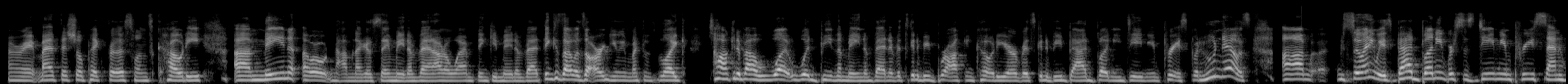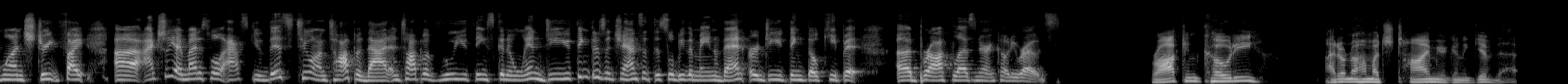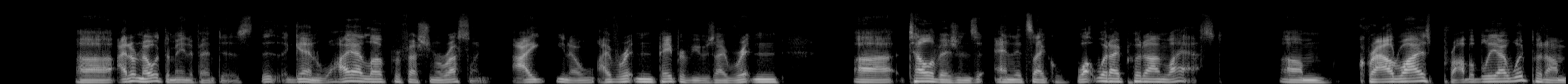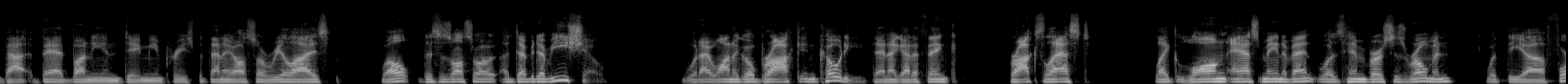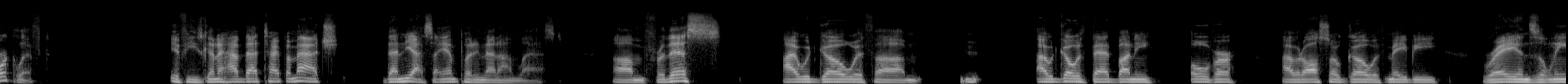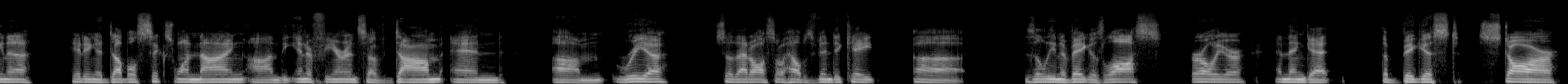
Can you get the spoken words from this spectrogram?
All right, my official pick for this one's Cody. Um, main. Oh, no, I'm not gonna say main event. I don't know why I'm thinking main event. Think because I was arguing like talking about what would be the main event if it's gonna be Brock and Cody or if it's gonna be Bad Bunny, Damian Priest. But who knows? Um. So, anyways, Bad Bunny versus Damian Priest, San Juan street fight. Uh, actually, I might as well ask you this too. On top of that, on top of who you think's gonna win, do you think there's a chance that this will be the main event, or do you think they'll keep it uh Brock Lesnar and Cody Rhodes? Brock and Cody I don't know how much time you're going to give that. Uh, I don't know what the main event is. This, again, why I love professional wrestling. I, you know, I've written pay per views, I've written uh, televisions, and it's like, what would I put on last? Um, crowd wise, probably I would put on ba- Bad Bunny and Damian Priest, but then I also realized, well, this is also a, a WWE show. Would I want to go Brock and Cody? Then I got to think Brock's last like long ass main event was him versus Roman with the uh, forklift. If he's going to have that type of match, then yes, I am putting that on last. Um, for this, I would go with um, I would go with Bad Bunny over. I would also go with maybe Rey and Zelina hitting a double six one nine on the interference of Dom and um, Rhea, so that also helps vindicate uh, Zelina Vega's loss earlier, and then get the biggest star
